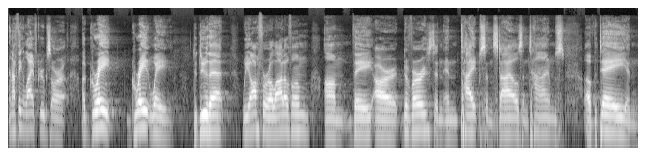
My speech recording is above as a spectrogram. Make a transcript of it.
And I think life groups are a great, great way to do that. We offer a lot of them. Um, they are diverse in, in types and styles and times of the day and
